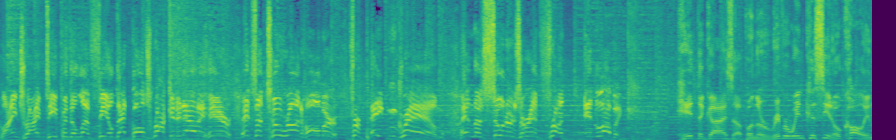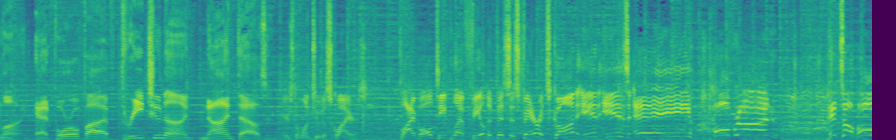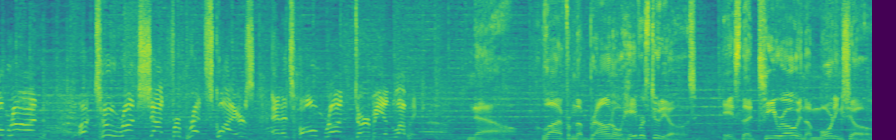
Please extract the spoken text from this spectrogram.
Line drive deep into left field. That ball's rocketed out of here. It's a two run homer for Peyton Graham. And the Sooners are in front in Lubbock. Hit the guys up on the Riverwind Casino calling line at 405 329 9000. Here's the 1 2 to Squires. Fly ball deep left field. If this is fair, it's gone. It is a home run! It's a home run! A two run shot for Brett Squires, and it's home run derby in Lubbock. Now, live from the Brown O'Haver Studios, it's the T Row in the Morning Show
